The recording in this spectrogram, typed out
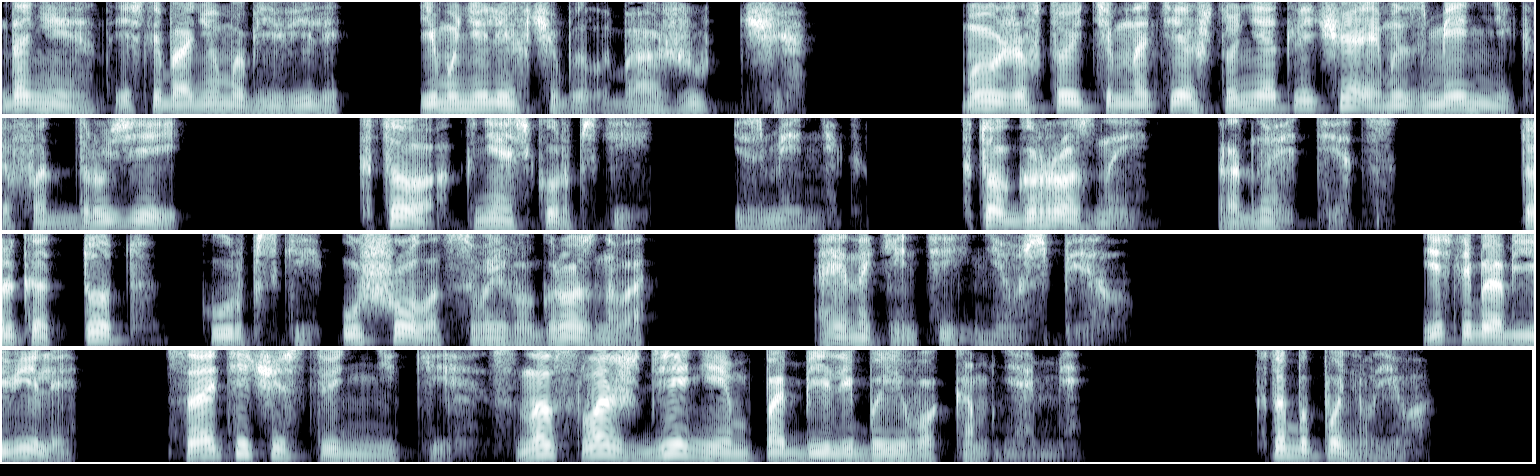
Да нет, если бы о нем объявили, ему не легче было бы, а жутче. Мы уже в той темноте, что не отличаем изменников от друзей. Кто князь Курбский? Изменник. Кто Грозный? Родной отец. Только тот, Курбский ушел от своего Грозного, а Иннокентий не успел. Если бы объявили, соотечественники с наслаждением побили бы его камнями. Кто бы понял его?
